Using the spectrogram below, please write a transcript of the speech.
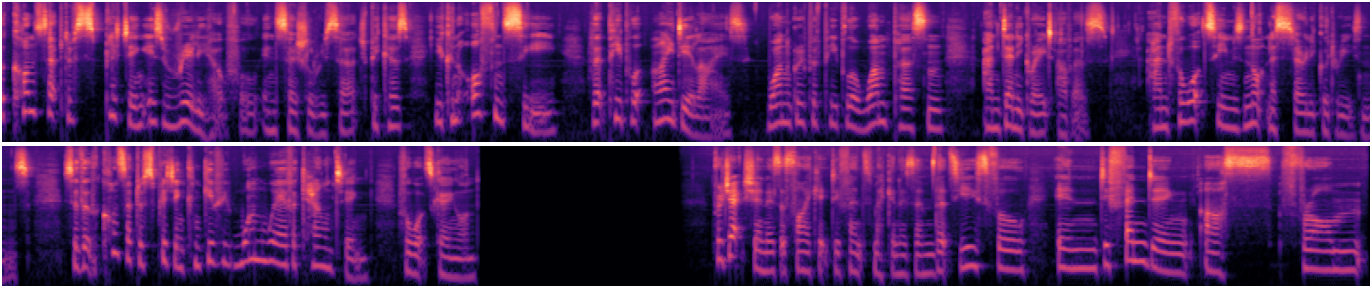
The concept of splitting is really helpful in social research because you can often see that people idealise one group of people or one person and denigrate others, and for what seems not necessarily good reasons. So that the concept of splitting can give you one way of accounting for what's going on. Projection is a psychic defense mechanism that's useful in defending us from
